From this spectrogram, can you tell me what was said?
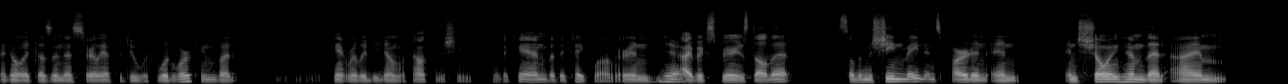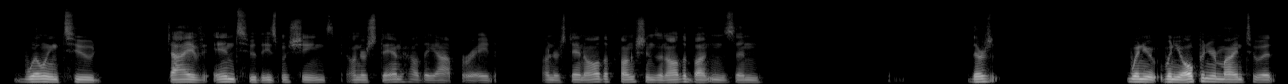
I know it doesn't necessarily have to do with woodworking, but it can't really be done without the machines. They can, but they take longer and Yeah. I've experienced all that. So the machine maintenance part and and and showing him that I'm willing to dive into these machines, understand how they operate, understand all the functions and all the buttons and there's when you when you open your mind to it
